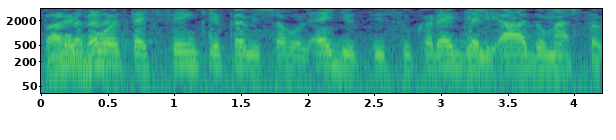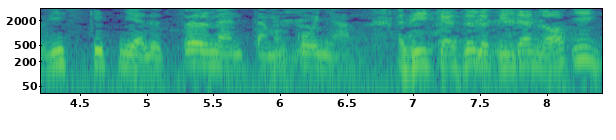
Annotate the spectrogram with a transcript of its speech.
Pár meg levelet? volt egy fényképem is, ahol együtt isszuk a reggeli áldomást, a viszkit, mielőtt fölmentem a konyhába. Ez így kezdődött minden nap? Így,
